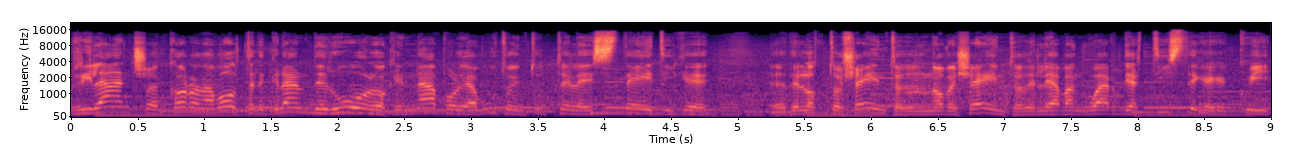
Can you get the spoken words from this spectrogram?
Rilancia ancora una volta il grande ruolo che Napoli ha avuto in tutte le estetiche eh, dell'Ottocento, del Novecento, delle avanguardie artistiche che qui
